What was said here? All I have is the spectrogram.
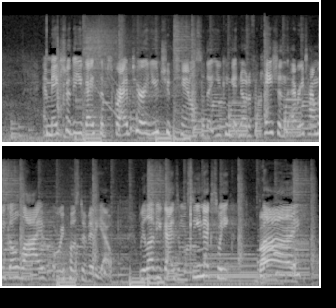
And make sure that you guys subscribe to our YouTube channel so that you can get notifications every time we go live or we post a video. We love you guys and we'll see you next week. Bye. Bye.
